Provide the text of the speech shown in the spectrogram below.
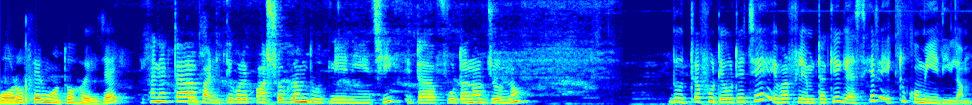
বরফের মতো হয়ে যায়। এখানে একটা বাটিতে করে পাঁচশো গ্রাম দুধ নিয়ে নিয়েছি। এটা ফোটানোর জন্য। দুধটা ফুটে উঠেছে। এবার ফ্লেমটাকে গ্যাসের একটু কমিয়ে দিলাম।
